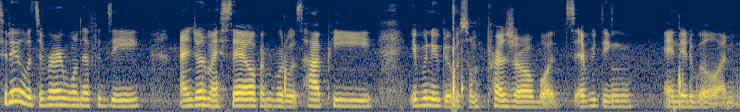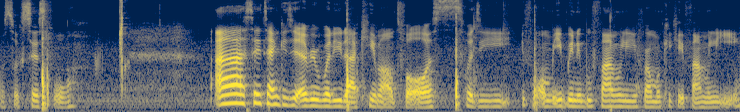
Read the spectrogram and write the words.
today was a very wonderful day. I enjoyed myself. Everybody was happy, even if there was some pressure, but everything ended well and was successful. I say thank you to everybody that came out for us, for the from Ibenibu family, from Okeke family.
